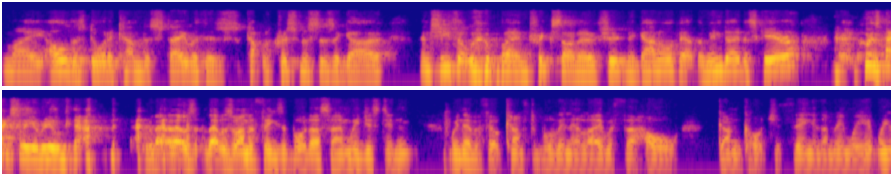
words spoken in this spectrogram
my oldest daughter come to stay with us a couple of Christmases ago, and she thought we were playing tricks on her, shooting a gun off out the window to scare her. it was actually a real gun. well, that, that was that was one of the things that brought us home. We just didn't. We never felt comfortable in LA with the whole gun culture thing. And I mean, we, we,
